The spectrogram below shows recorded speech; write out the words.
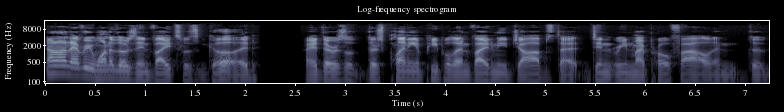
Now, not every one of those invites was good, right? There was a, there's plenty of people that invited me jobs that didn't read my profile and the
